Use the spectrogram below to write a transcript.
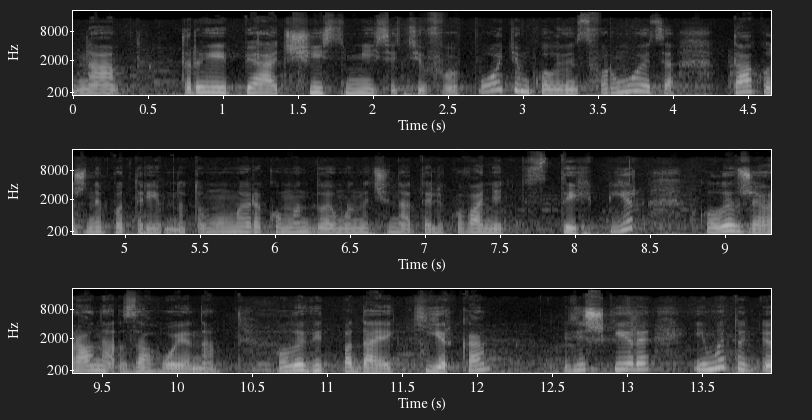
на 3, 5, 6 місяців потім, коли він сформується, також не потрібно. Тому ми рекомендуємо починати лікування з тих пір, коли вже рана загоєна, коли відпадає кірка. Зі шкіри, і ми тут е,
